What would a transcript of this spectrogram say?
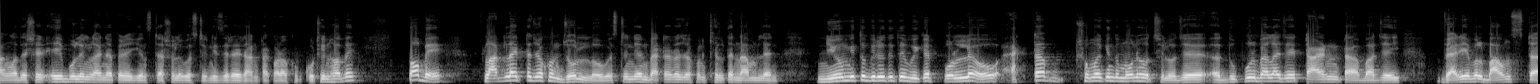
বাংলাদেশের এই বোলিং লাইন আপের এগেনস্টে আসলে ওয়েস্ট ইন্ডিজের এই রানটা করা খুব কঠিন হবে। তবে ফ্লাড লাইটটা যখন জ্বললো ওয়েস্ট ইন্ডিয়ান ব্যাটাররা যখন খেলতে নামলেন, নিয়মিত বিরতিতে উইকেট পড়লেও একটা সময় কিন্তু মনে হচ্ছিল যে দুপুরবেলা যে টার্নটা বা যেই ভ্যারিয়েবল বাউন্সটা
